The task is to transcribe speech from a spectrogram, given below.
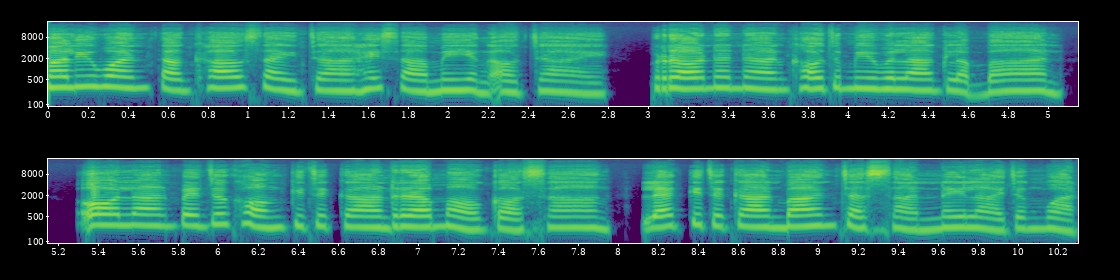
มาริวันตักข้าวใส่จานให้สามีอย่างเอาใจ เพราะนานๆเขาจะมีเวลากลับบ้าน โอลานเป็นเจ้าของกิจการรับเหมาก่อสร้าง และกิจการบ้านจัดสรรในหลายจังหวัด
